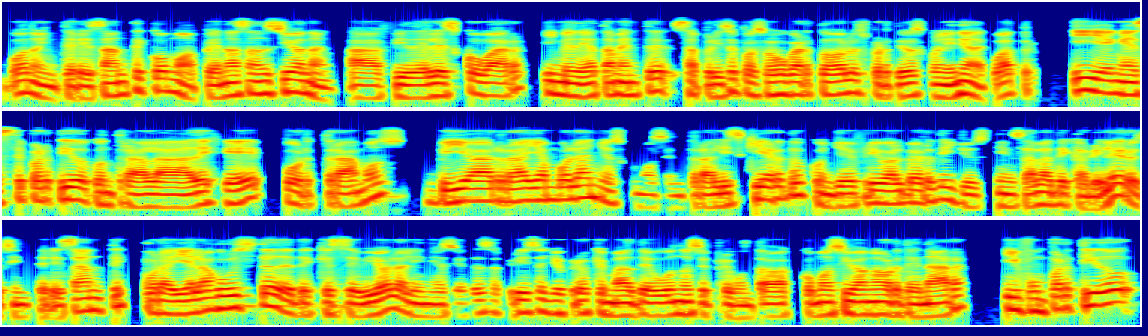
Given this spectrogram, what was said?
bueno, interesante como apenas sancionan a Fidel Escobar, inmediatamente Saprissa pasó a jugar todos los partidos con línea de cuatro. Y en este partido contra la ADG, por tramos, vi a Ryan Bolaños como central izquierdo con Jeffrey Valverde y Justin Salas de carrilero. Es interesante. Por ahí el ajuste, desde que se vio la alineación de Saprissa, yo creo que más de uno se preguntaba cómo se iban a ordenar. Y fue un partido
